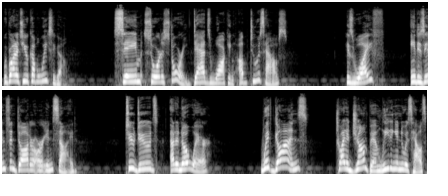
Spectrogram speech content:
We brought it to you a couple weeks ago. Same sort of story. Dad's walking up to his house. His wife and his infant daughter are inside. Two dudes out of nowhere with guns try to jump him, leading into his house.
